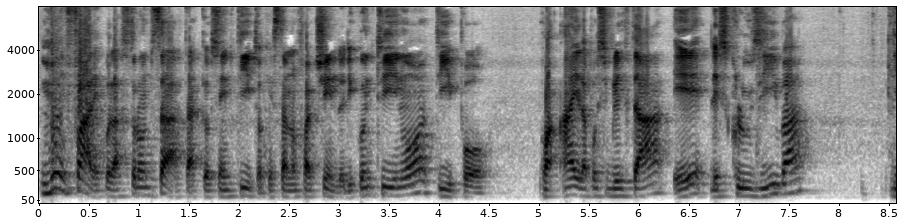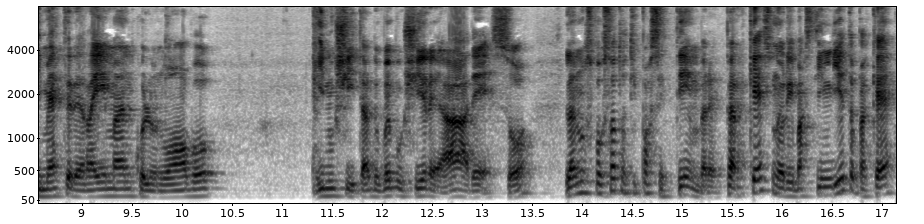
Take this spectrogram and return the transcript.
non fare quella stronzata che ho sentito che stanno facendo di continuo, tipo hai la possibilità e l'esclusiva di mettere Rayman, quello nuovo, in uscita, doveva uscire adesso. L'hanno spostato tipo a settembre perché sono rimasti indietro? Perché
